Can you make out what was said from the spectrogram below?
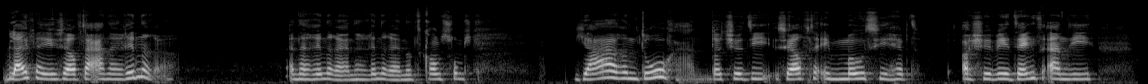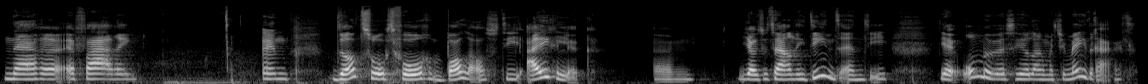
blijf jij jezelf daaraan herinneren. En herinneren en herinneren. En dat kan soms jaren doorgaan. Dat je diezelfde emotie hebt als je weer denkt aan die nare ervaring. En dat zorgt voor ballast die eigenlijk um, jou totaal niet dient en die jij onbewust heel lang met je meedraagt.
